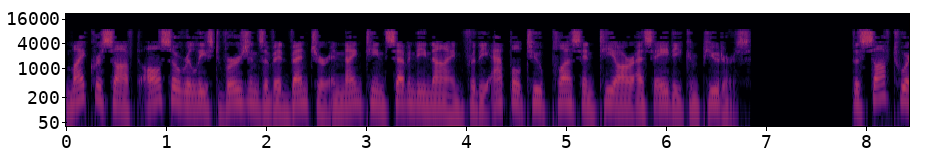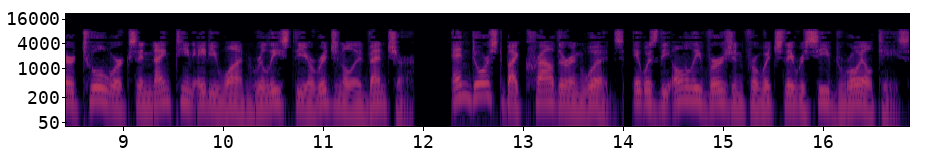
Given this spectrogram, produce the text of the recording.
Microsoft also released versions of Adventure in 1979 for the Apple II Plus and TRS-80 computers. The software Toolworks in 1981 released the original Adventure. Endorsed by Crowther and Woods, it was the only version for which they received royalties.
